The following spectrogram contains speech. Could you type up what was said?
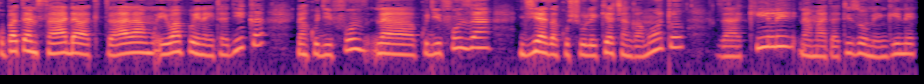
Kupata msaada wa kitaalamu iwapo inahitajika na kujifunza, na kujifunza njia za kushughulikia changamoto za akili na matatizo mengine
